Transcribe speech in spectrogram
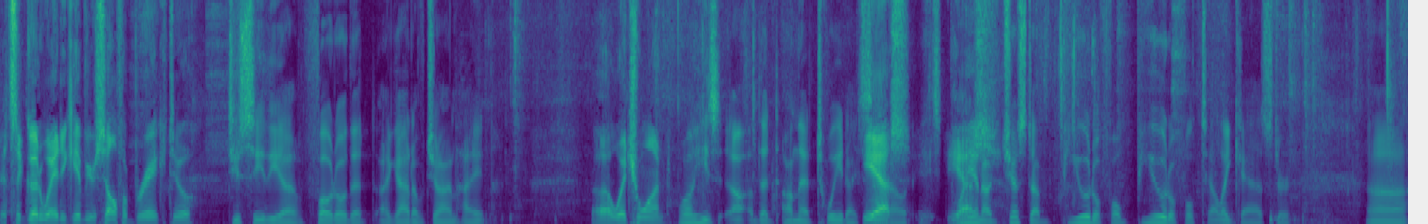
it's a good way to give yourself a break, too. Do you see the uh, photo that I got of John Height? Uh, which one? Well, he's uh, the, on that tweet I sent Yes, out. He's yes. playing a just a beautiful, beautiful Telecaster. Uh,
